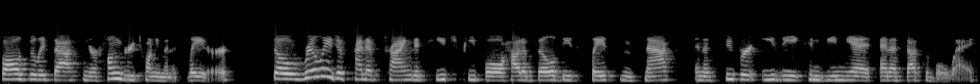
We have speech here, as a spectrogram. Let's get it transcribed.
falls really fast, and you're hungry 20 minutes later. So, really, just kind of trying to teach people how to build these plates and snacks in a super easy, convenient, and accessible way.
